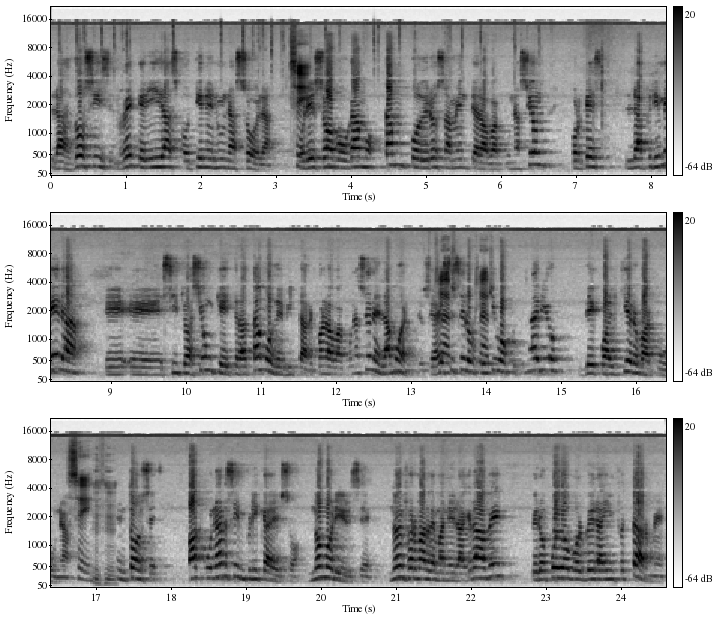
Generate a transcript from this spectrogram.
las dosis requeridas o tienen una sola. Por eso abogamos tan poderosamente a la vacunación, porque es la primera eh, eh, situación que tratamos de evitar con la vacunación es la muerte. O sea, ese es el objetivo primario de cualquier vacuna. Entonces, vacunarse implica eso, no morirse, no enfermar de manera grave, pero puedo volver a infectarme.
